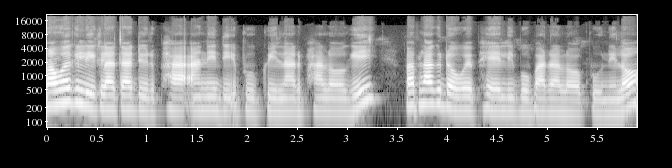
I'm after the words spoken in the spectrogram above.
မဝဲကလေးကလာတတူတဖာအာနေဒီအပူကွေလာတဖာလောကေဘဖလာကတော့ဝဲဖဲလီဘိုဘာရာလောပူနေလော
